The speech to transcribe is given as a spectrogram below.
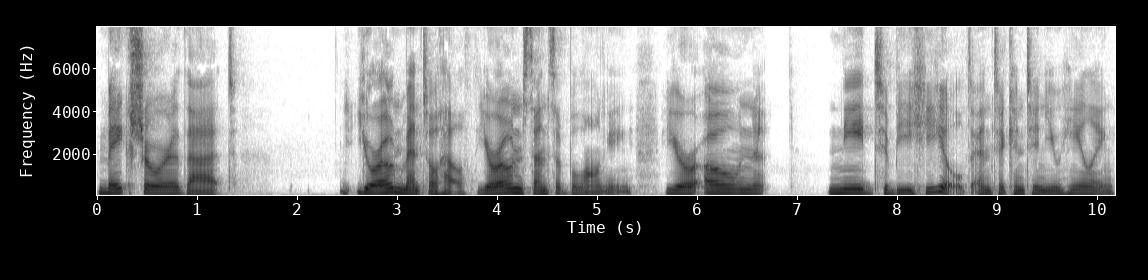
make sure that your own mental health, your own sense of belonging, your own need to be healed and to continue healing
